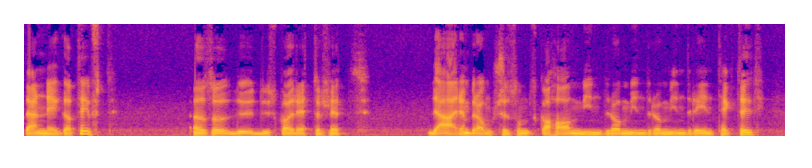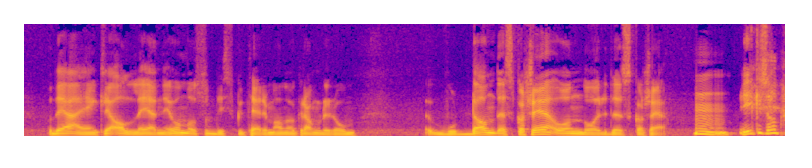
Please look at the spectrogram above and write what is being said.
Det er negativt. Altså, du, du skal rett og slett Det er en bransje som skal ha mindre og mindre og mindre inntekter. Og Det er egentlig alle enige om, og så diskuterer man og krangler om hvordan det skal skje, og når det skal skje. Mm. Ikke sant?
